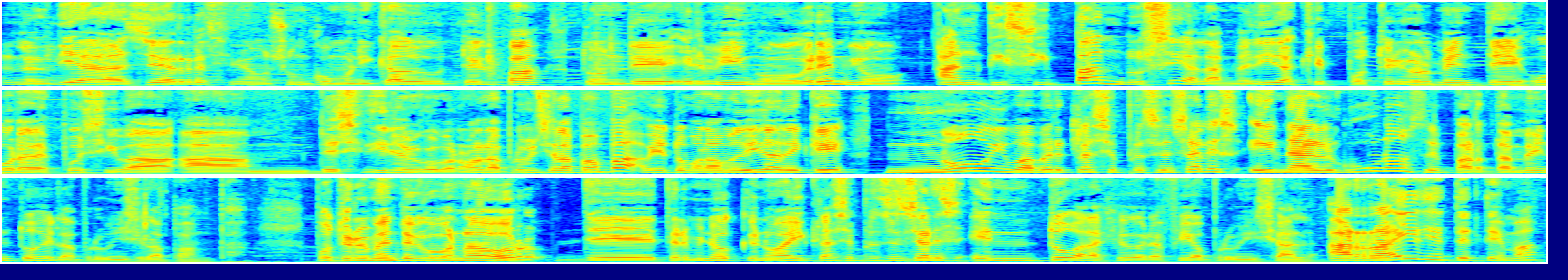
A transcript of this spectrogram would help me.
En el día de ayer recibimos un comunicado de UTELPA donde el mismo gremio, anticipándose a las medidas que posteriormente, hora después, iba a mm, decidir el gobernador de la provincia de La Pampa, había tomado la medida de que no iba a haber clases presenciales en algunos departamentos de la provincia de La Pampa. Posteriormente el gobernador determinó que no hay clases presenciales en toda la geografía provincial. A raíz de este tema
